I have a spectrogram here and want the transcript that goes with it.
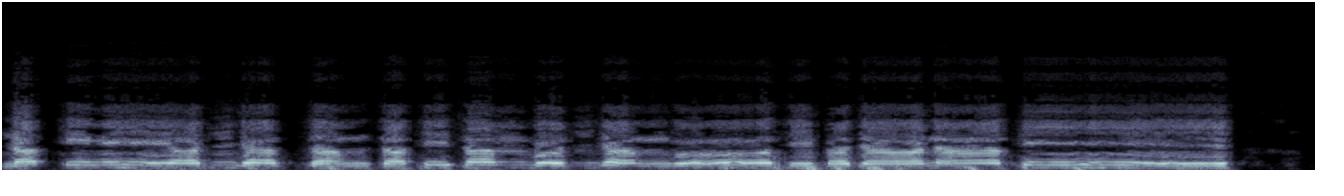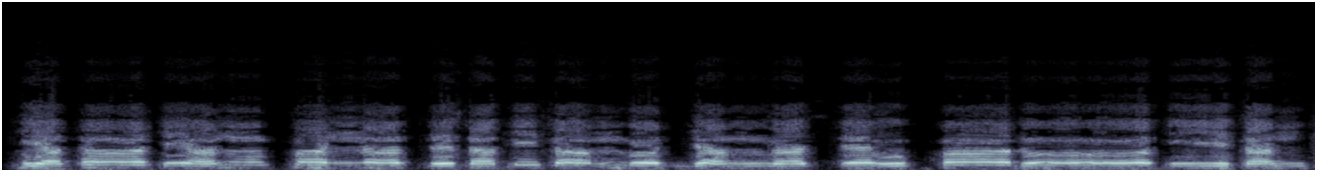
නත්ති මේ අඤ්ඤත්තං සති සම්බුද්ධං ගෝති පජානාති යථාච අනුපන්නස්ස සති සම්බුද්ධං ගච්ඡ උප්පාදෝති සංච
